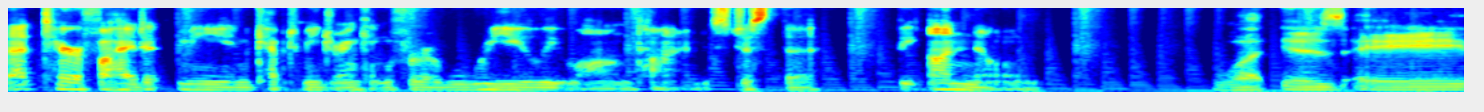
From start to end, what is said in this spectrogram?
that terrified me and kept me drinking for a really long time. It's just the the unknown. What is a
